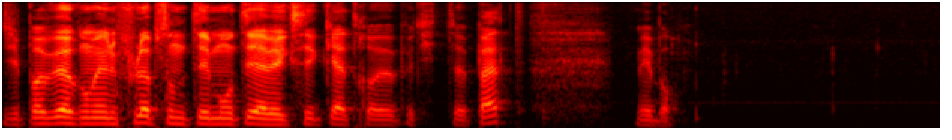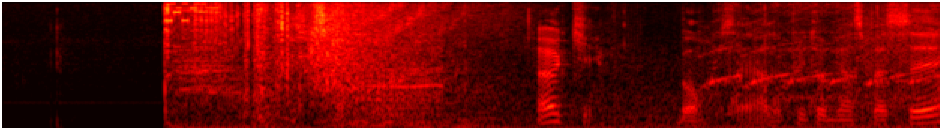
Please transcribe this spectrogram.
J'ai pas vu à combien de flops on était monté avec ces quatre euh, petites pattes. Mais bon. Ok. Bon, ça a l'air de plutôt bien se passer.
